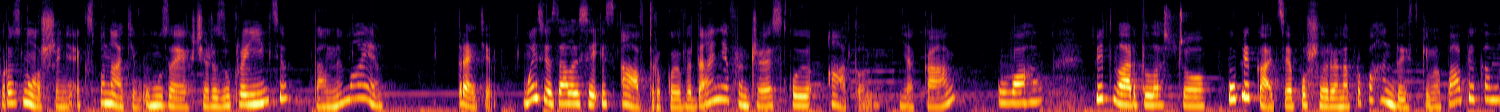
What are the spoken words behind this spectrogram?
про зношення експонатів у музеях через українців там немає. Третє. Ми зв'язалися із авторкою видання Франческою Атон, яка, увага, підтвердила, що публікація поширена пропагандистськими пабліками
